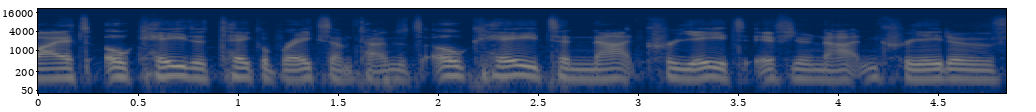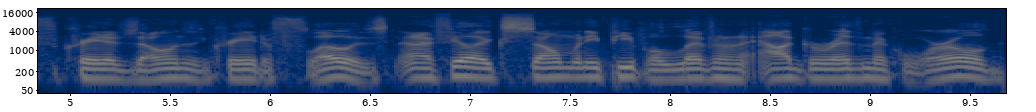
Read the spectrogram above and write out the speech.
why it's okay to take a break sometimes. It's okay to not create if you're not in creative creative zones and creative flows. And I feel like so many people live in an algorithmic world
